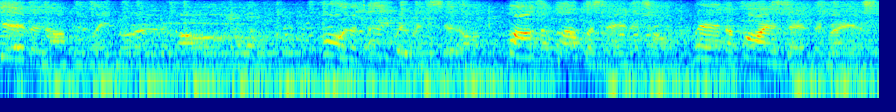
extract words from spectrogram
Giving up played maroon and gold. For the team we risk it all. Miles above we're standing tall. Where the fire's in the greatest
